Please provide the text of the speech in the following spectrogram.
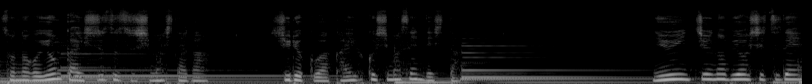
その後4回手術しましたが視力は回復しませんでした。入院中の病室で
